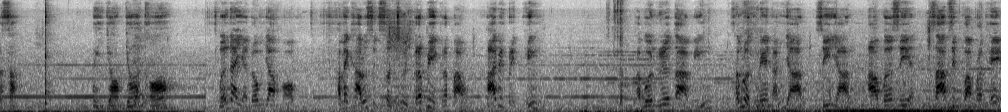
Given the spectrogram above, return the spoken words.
ปสรรคไม่ยอมย่อท้อเหมือนได้ยาดมยาหอมทำให้ข้ารู้สึกสดชื่นกระปี้กระเป๋าหายเป็นปริดทิ้งขบวนเรือต้าหมิงสำรวจทะเลหนันหยางซีหยางอ่าวเปอร์เซีย 30 กว่าประเทศ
